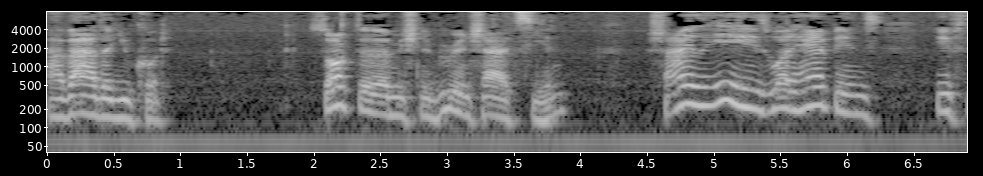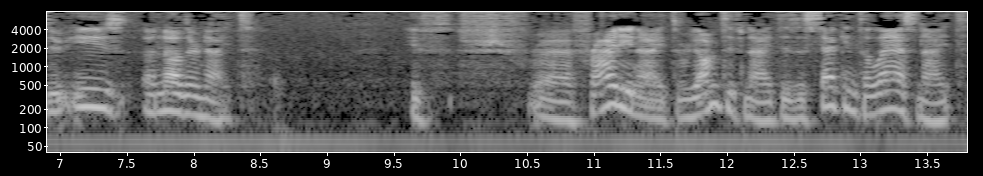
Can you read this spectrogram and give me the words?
Avada you could. So the Mishnah in Sharat Tzion, Shaila is what happens if there is another night. If uh, Friday night or Yom Tiv night is the second to last night,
